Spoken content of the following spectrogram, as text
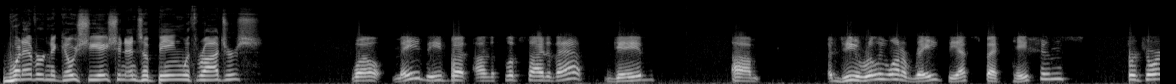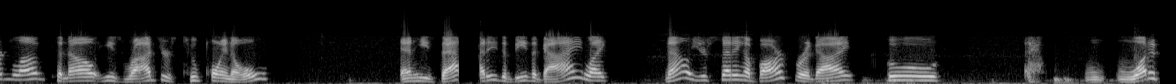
whatever negotiation ends up being with Rodgers? Well, maybe, but on the flip side of that, Gabe, um, do you really want to raise the expectations for Jordan Love to now he's Rodgers 2.0 and he's that ready to be the guy? Like, now you're setting a bar for a guy who what if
